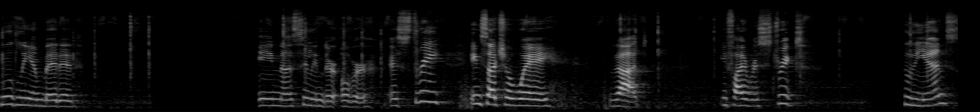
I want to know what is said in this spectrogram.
smoothly embedded in a cylinder over S3 in such a way that if I restrict to the ends,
